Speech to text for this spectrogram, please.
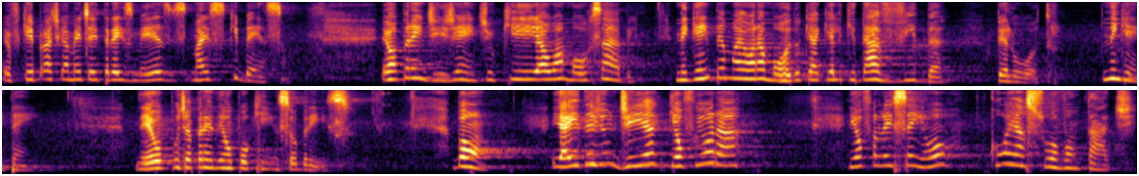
Eu fiquei praticamente aí três meses, mas que benção. Eu aprendi, gente, o que é o amor, sabe? Ninguém tem maior amor do que aquele que dá vida pelo outro. Ninguém tem. Eu pude aprender um pouquinho sobre isso. Bom, e aí teve um dia que eu fui orar. E eu falei, Senhor, qual é a sua vontade?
